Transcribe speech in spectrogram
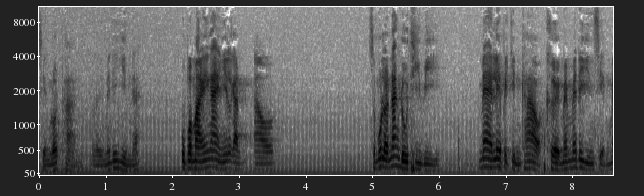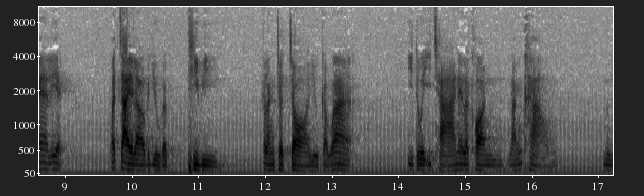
เสียงรถผ่านเลยไม่ได้ยินนะ อุปมาง่ายๆอย่างนี้แล้วกัน เอา สมมุติเรานั่งดูทีวี แม่เรียกไปกินข้าว เคยไหมไม่ได้ยินเสียงแม่เรียก เพราะใจเราไปอยู่กับทีวีกำลังจดจ่ออยู่กับว่า อีตัวอิจฉาในละครหลังข่าว มึง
